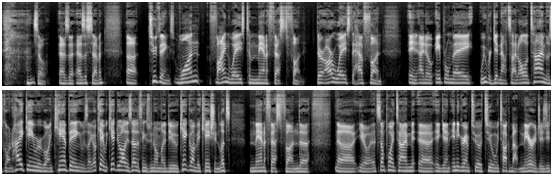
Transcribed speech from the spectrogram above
so as a as a seven, uh, two things. One, find ways to manifest fun. There are ways to have fun. And I know April, May, we were getting outside all the time. It was going hiking, we were going camping. It was like, okay, we can't do all these other things we normally do. We can't go on vacation. Let's manifest fun. The, uh, you know, at some point in time, uh, again, Enneagram 202, when we talk about marriages, you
